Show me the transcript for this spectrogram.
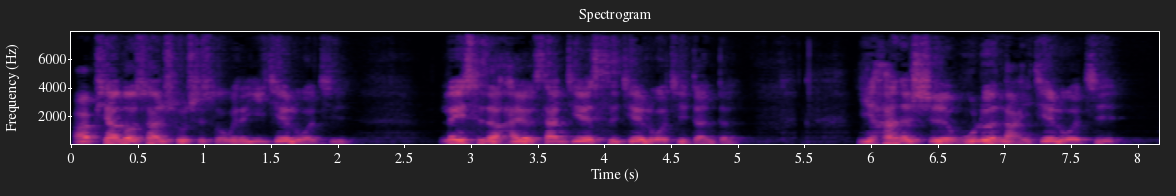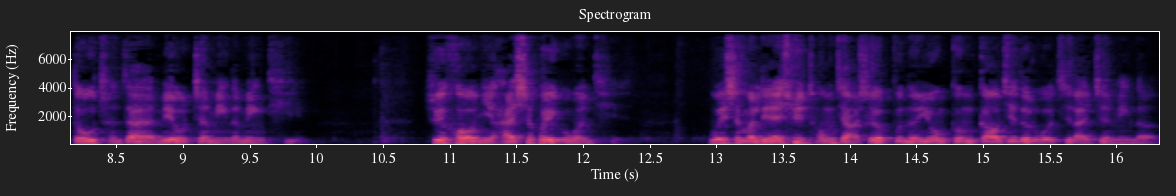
而皮亚诺算术是所谓的一阶逻辑。类似的还有三阶、四阶逻辑等等。遗憾的是，无论哪一阶逻辑，都存在没有证明的命题。最后，你还是会有个问题。为什么连续统假设不能用更高阶的逻辑来证明呢？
